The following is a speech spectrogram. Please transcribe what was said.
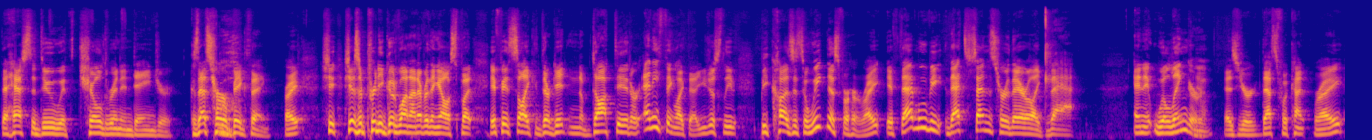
that has to do with children in danger. Because that's her big thing, right? She, she has a pretty good one on everything else. But if it's like they're getting abducted or anything like that, you just leave because it's a weakness for her, right? If that movie, that sends her there like that. And it will linger yeah. as you're, that's what kind, right?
